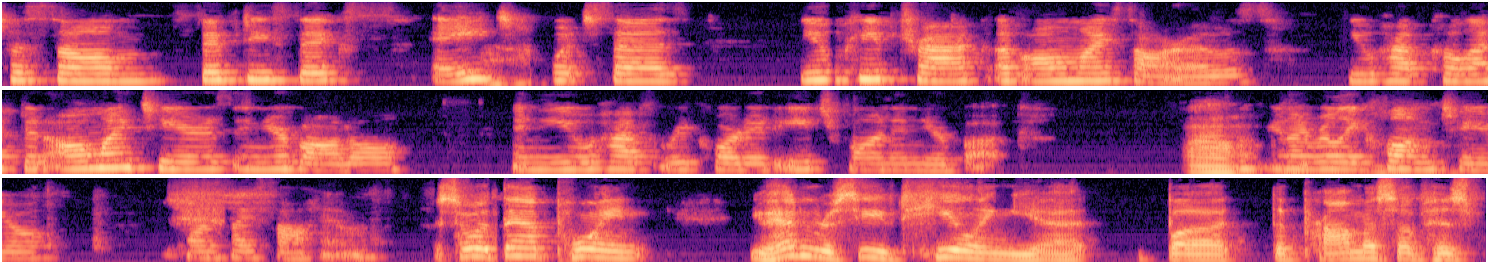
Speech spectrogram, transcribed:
to Psalm 56 8, uh-huh. which says, You keep track of all my sorrows. You have collected all my tears in your bottle, and you have recorded each one in your book. Wow. And I really clung to you once I saw him. So at that point, you hadn't received healing yet, but the promise of his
